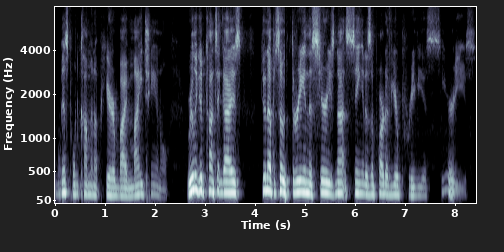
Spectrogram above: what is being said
missed one comment up here by my channel. Really good content, guys. Doing episode three in the series, not seeing it as a part of your previous series.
